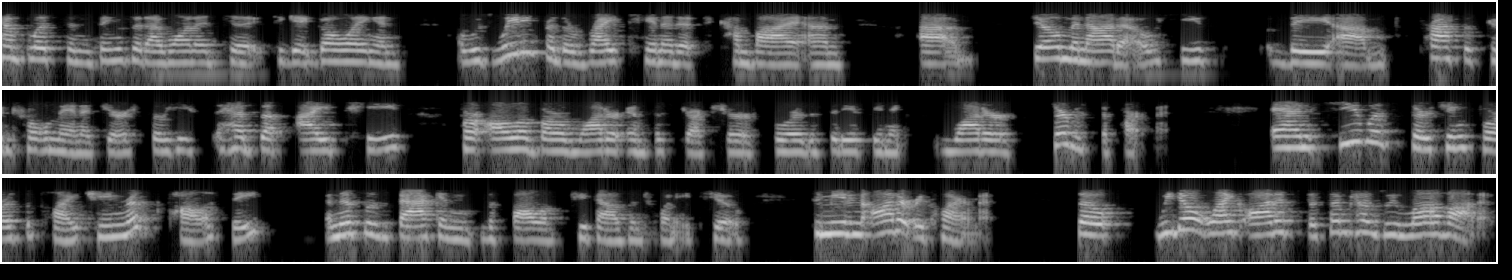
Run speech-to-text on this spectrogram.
templates and things that I wanted to, to get going. And I was waiting for the right candidate to come by. And uh, Joe Minato, he's the um, process control manager. So he heads up IT for all of our water infrastructure for the City of Phoenix Water Service Department. And he was searching for a supply chain risk policy. And this was back in the fall of 2022 to meet an audit requirement. So we don't like audits, but sometimes we love audits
